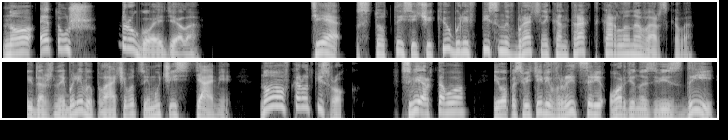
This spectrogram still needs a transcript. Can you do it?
Но это уж другое дело. Те сто тысяч кю были вписаны в брачный контракт Карла Наварского и должны были выплачиваться ему частями, но в короткий срок. Сверх того, его посвятили в рыцари Ордена Звезды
